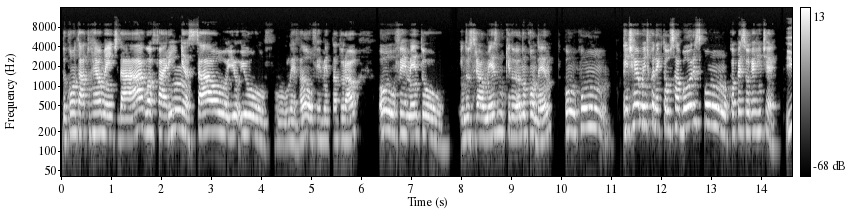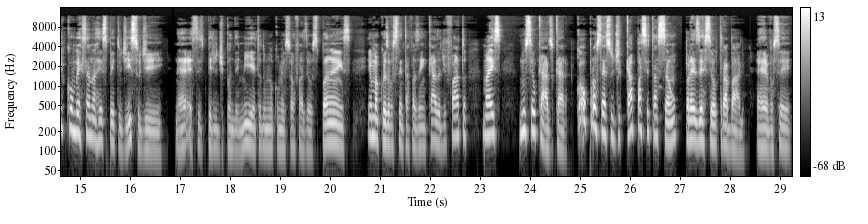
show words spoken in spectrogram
do contato realmente da água, farinha, sal e, e o, o levão, o fermento natural, ou o fermento industrial mesmo, que eu não condeno, com, com a gente realmente conectou os sabores com, com a pessoa que a gente é. E conversando a respeito disso, de né, esse período de pandemia, todo mundo começou a fazer os pães, e uma coisa você tentar fazer em casa de fato, mas no seu caso, cara, qual o processo de capacitação para exercer o trabalho? É, você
